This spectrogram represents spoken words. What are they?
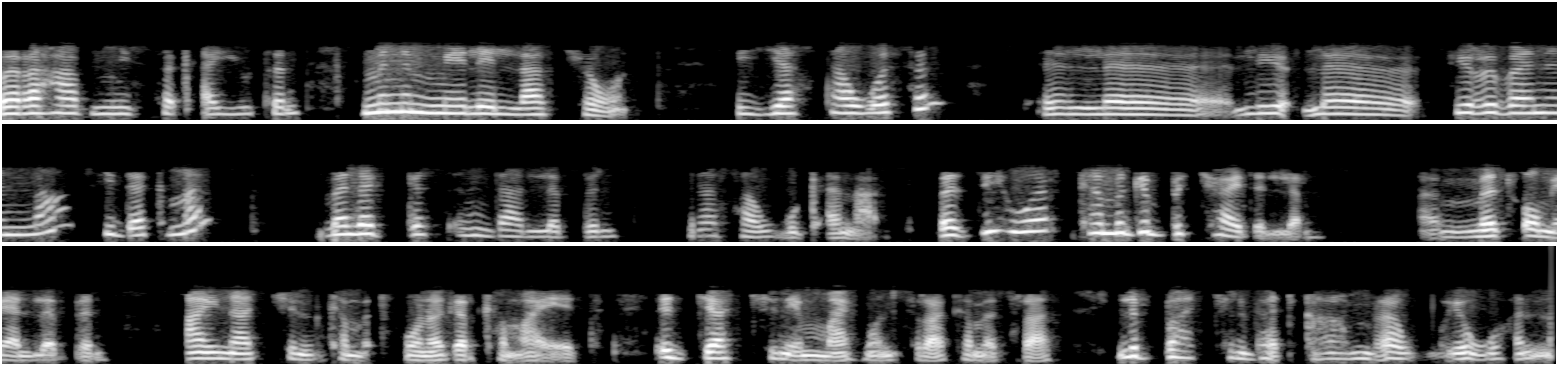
በረሃብ የሚሰቃዩትን ምንም የሌላቸውን እያስታወስን ሲርበንና ሲደክመን መለገስ እንዳለብን ያሳውቀናል። በዚህ ወር ከምግብ ብቻ አይደለም መጾም ያለብን፣ አይናችን ከመጥፎ ነገር ከማየት፣ እጃችን የማይሆን ስራ ከመስራት፣ ልባችን በጣም የዋህና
